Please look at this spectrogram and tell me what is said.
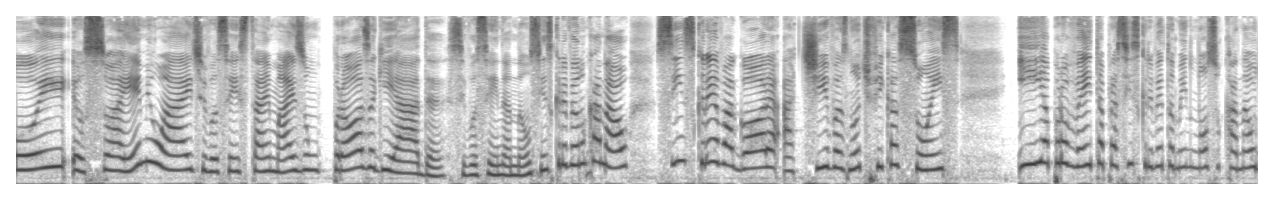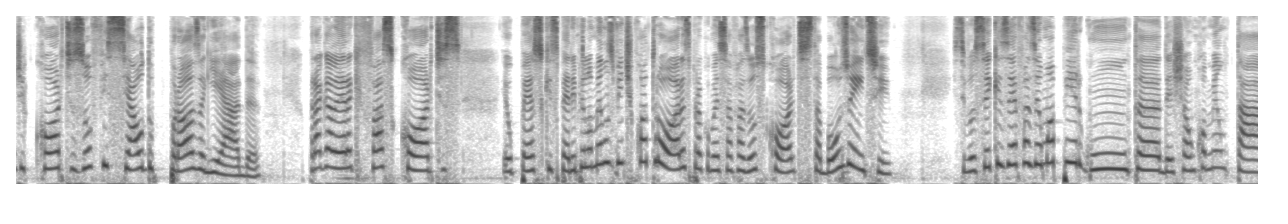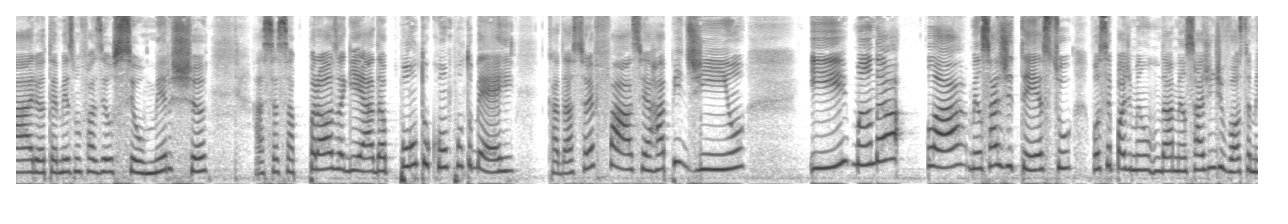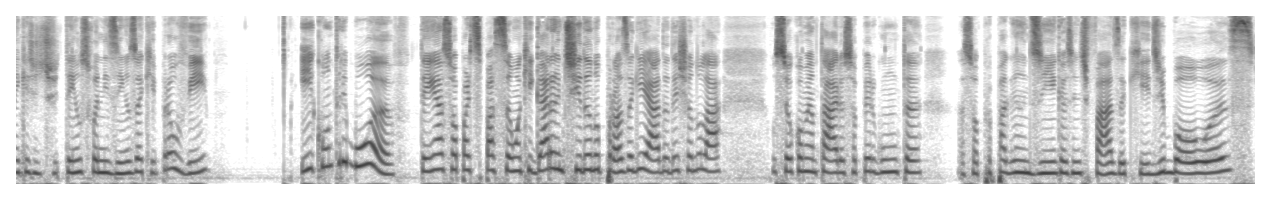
Oi, eu sou a Amy White e você está em mais um Prosa Guiada. Se você ainda não se inscreveu no canal, se inscreva agora, ativa as notificações e aproveita para se inscrever também no nosso canal de cortes oficial do Prosa Guiada. Para a galera que faz cortes, eu peço que esperem pelo menos 24 horas para começar a fazer os cortes, tá bom, gente? Se você quiser fazer uma pergunta, deixar um comentário, até mesmo fazer o seu merchan, acessa prosaguiada.com.br. Cadastro é fácil, é rapidinho e manda lá mensagem de texto. Você pode mandar mensagem de voz também, que a gente tem os fonezinhos aqui para ouvir. E contribua, tenha a sua participação aqui garantida no Prosa Guiada, deixando lá o seu comentário, a sua pergunta, a sua propagandinha que a gente faz aqui de boas.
